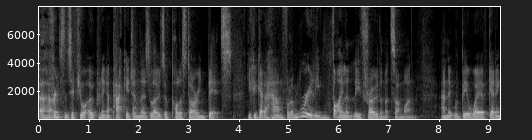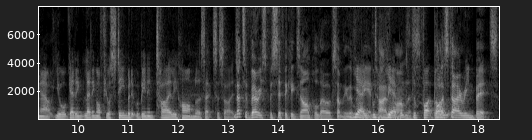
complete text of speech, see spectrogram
Uh-huh. For instance, if you're opening a package and there's loads of polystyrene bits, you could get a handful and really violently throw them at someone. And it would be a way of getting out your getting letting off your steam, but it would be an entirely harmless exercise. That's a very specific example, though, of something that would Yeah, be but- entirely yeah, but harmless. the fi- but Polystyrene bits.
